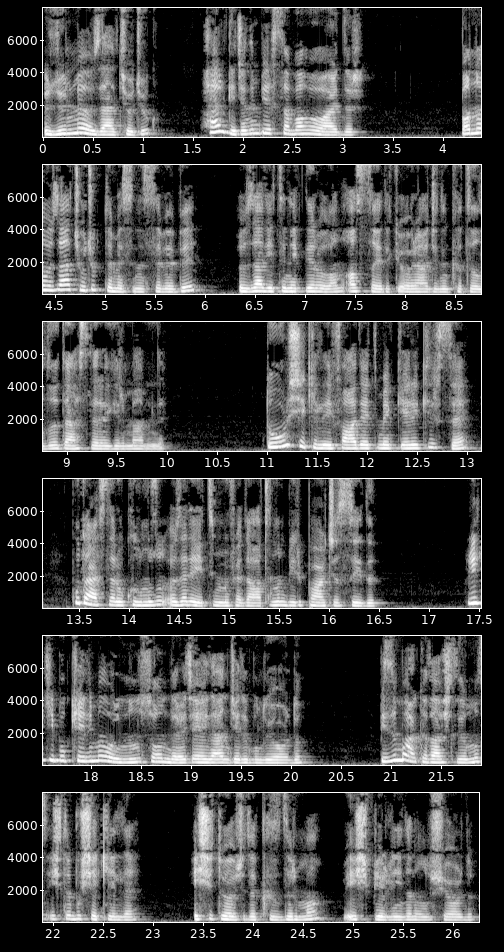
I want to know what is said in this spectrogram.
Üzülme özel çocuk. Her gecenin bir sabahı vardır. Bana özel çocuk demesinin sebebi özel yetenekleri olan az sayıdaki öğrencinin katıldığı derslere girmemdi. Doğru şekilde ifade etmek gerekirse bu dersler okulumuzun özel eğitim müfredatının bir parçasıydı. Ricky bu kelime oyununu son derece eğlenceli buluyordu. Bizim arkadaşlığımız işte bu şekilde eşit ölçüde kızdırma ve işbirliğinden oluşuyordu.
